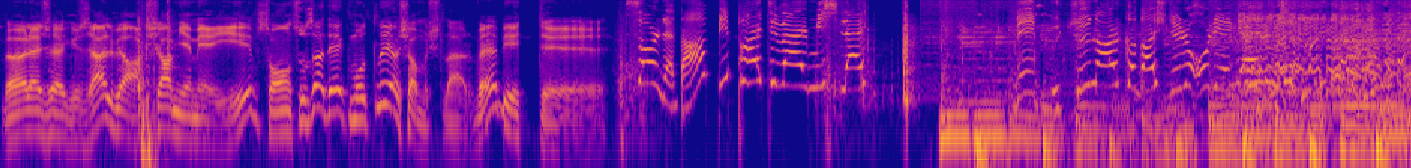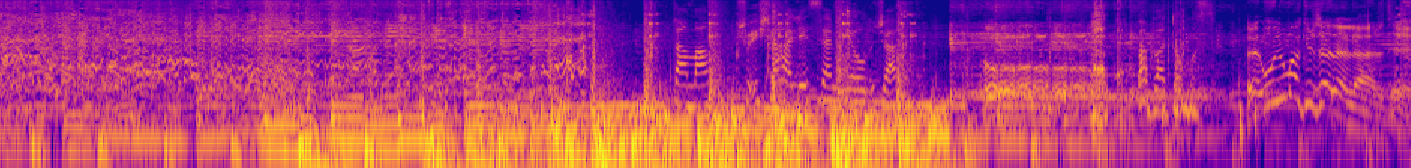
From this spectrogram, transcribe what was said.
Böylece güzel bir akşam yemeği yiyip sonsuza dek mutlu yaşamışlar ve bitti. Sonra da bir parti vermişler. Ve bütün arkadaşları oraya gelmiş. işi halletsem iyi olacak. Baba domuz. E, uyumak üzerelerdi.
